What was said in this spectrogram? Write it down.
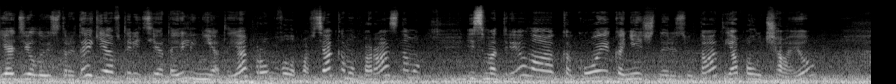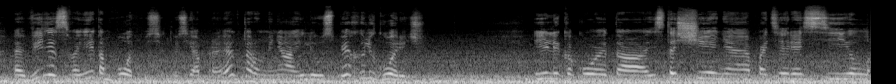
я делаю стратегии авторитета или нет. я пробовала по-всякому, по-разному и смотрела, какой конечный результат я получаю в виде своей там подписи. То есть я проектор, у меня или успех, или горечь. Или какое-то истощение, потеря сил,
